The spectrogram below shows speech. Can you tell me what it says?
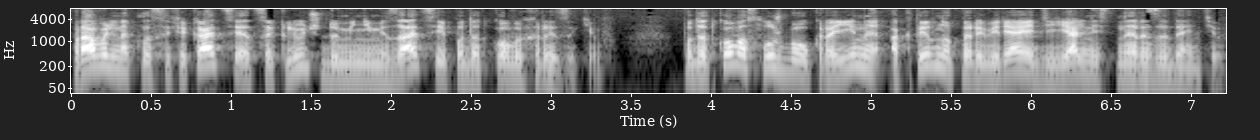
Правильна класифікація це ключ до мінімізації податкових ризиків. Податкова служба України активно перевіряє діяльність нерезидентів,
